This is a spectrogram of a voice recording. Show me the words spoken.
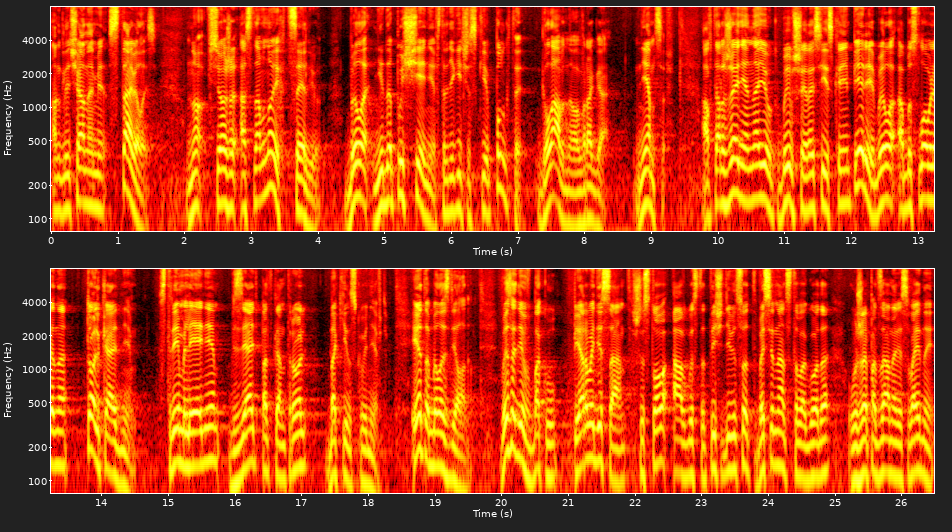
англичанами ставилось, но все же основной их целью было недопущение в стратегические пункты главного врага – немцев. А вторжение на юг бывшей Российской империи было обусловлено только одним – стремлением взять под контроль бакинскую нефть. И это было сделано. Высадив в Баку первый десант 6 августа 1918 года, уже под занавес войны,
